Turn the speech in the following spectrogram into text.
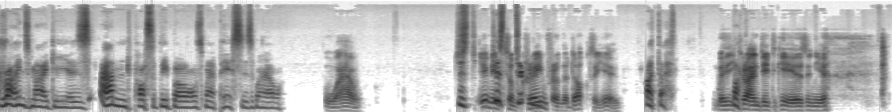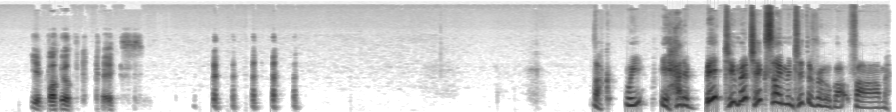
grinds my gears and possibly boils my piss as well? Wow. Just You need just some doing- cream from the doctor, you, I th- with your Look. grinded gears and your your boiled piss. look, we we had a bit too much excitement at the robot farm,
